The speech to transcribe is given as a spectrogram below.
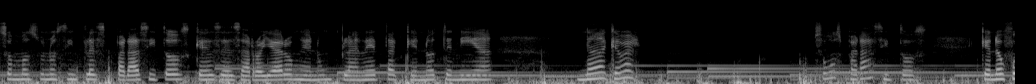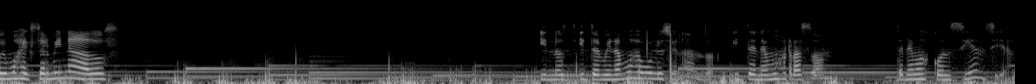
Somos unos simples parásitos que se desarrollaron en un planeta que no tenía nada que ver. Somos parásitos que no fuimos exterminados y, nos, y terminamos evolucionando y tenemos razón, tenemos conciencia,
